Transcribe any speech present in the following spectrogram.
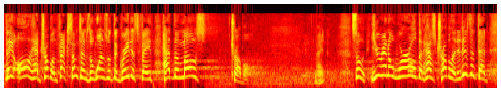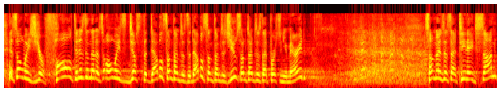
they all had trouble. In fact, sometimes the ones with the greatest faith had the most trouble. Right? So you're in a world that has trouble, and it isn't that it's always your fault. It isn't that it's always just the devil. Sometimes it's the devil, sometimes it's you, sometimes it's that person you married. Sometimes it's that teenage son.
